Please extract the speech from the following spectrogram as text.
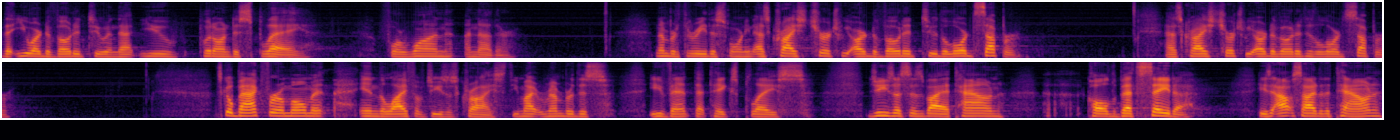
that you are devoted to and that you put on display for one another? Number three this morning, as Christ Church, we are devoted to the Lord's Supper. As Christ Church, we are devoted to the Lord's Supper. Let's go back for a moment in the life of Jesus Christ. You might remember this event that takes place. Jesus is by a town called Bethsaida. He's outside of the town.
